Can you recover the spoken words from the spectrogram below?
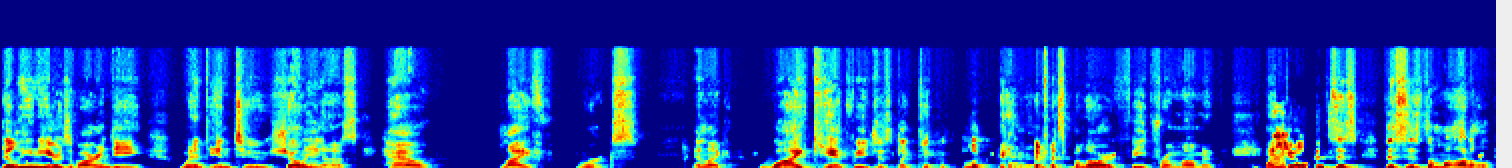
billion years of R and D went into showing us how life works, and like why can't we just like take a look at what's below our feet for a moment and go this is this is the model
